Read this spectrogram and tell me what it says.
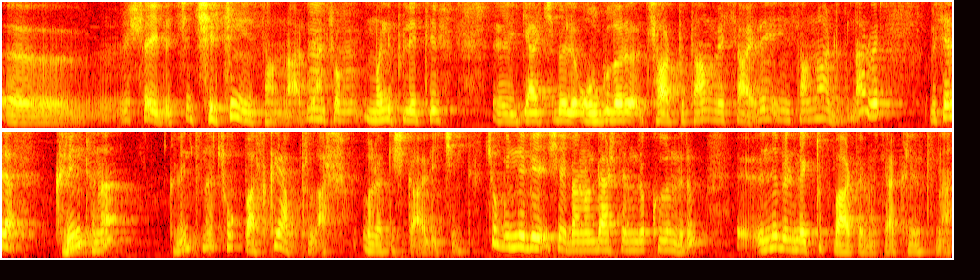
Ee, şeyde çirkin insanlardı. Yani çok manipülatif, e, gerçi böyle olguları çarpıtan vesaire insanlardı bunlar ve mesela Clinton'a Clinton'a çok baskı yaptılar Irak işgali için. Çok ünlü bir şey ben onu derslerimde kullanırım. Ee, ünlü bir mektup vardır mesela Clinton'a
